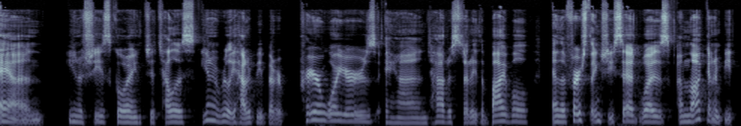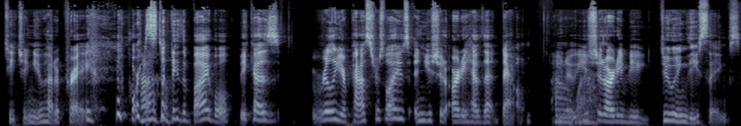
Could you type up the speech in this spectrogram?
And, you know, she's going to tell us, you know, really how to be better prayer warriors and how to study the Bible. And the first thing she said was, I'm not going to be teaching you how to pray or Oh. study the Bible because really you're pastor's wives and you should already have that down. You Oh, know, you should already be doing these things.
